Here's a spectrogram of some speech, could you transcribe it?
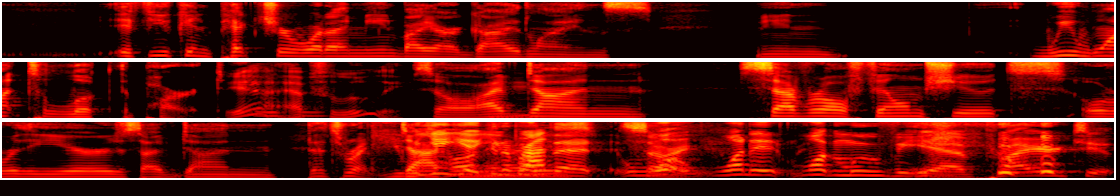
if you can picture what I mean by our guidelines. I mean, we want to look the part. Yeah, Mhm. absolutely. So I've Mhm. done several film shoots over the years. I've done That's right. You Yeah, yeah, yeah. You brought that. that. Sorry. What? What? It, what movie? Yeah, prior to.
